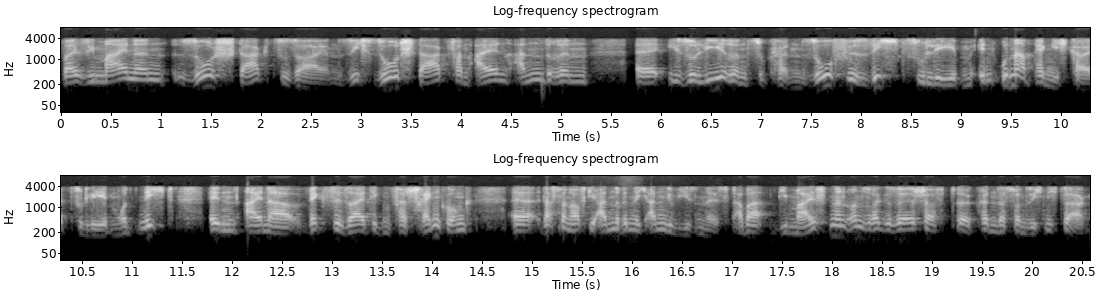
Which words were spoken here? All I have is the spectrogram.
weil sie meinen, so stark zu sein, sich so stark von allen anderen äh, isolieren zu können, so für sich zu leben, in Unabhängigkeit zu leben und nicht in einer wechselseitigen Verschränkung, äh, dass man auf die anderen nicht angewiesen ist. Aber die meisten in unserer Gesellschaft äh, können das von sich nicht sagen.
